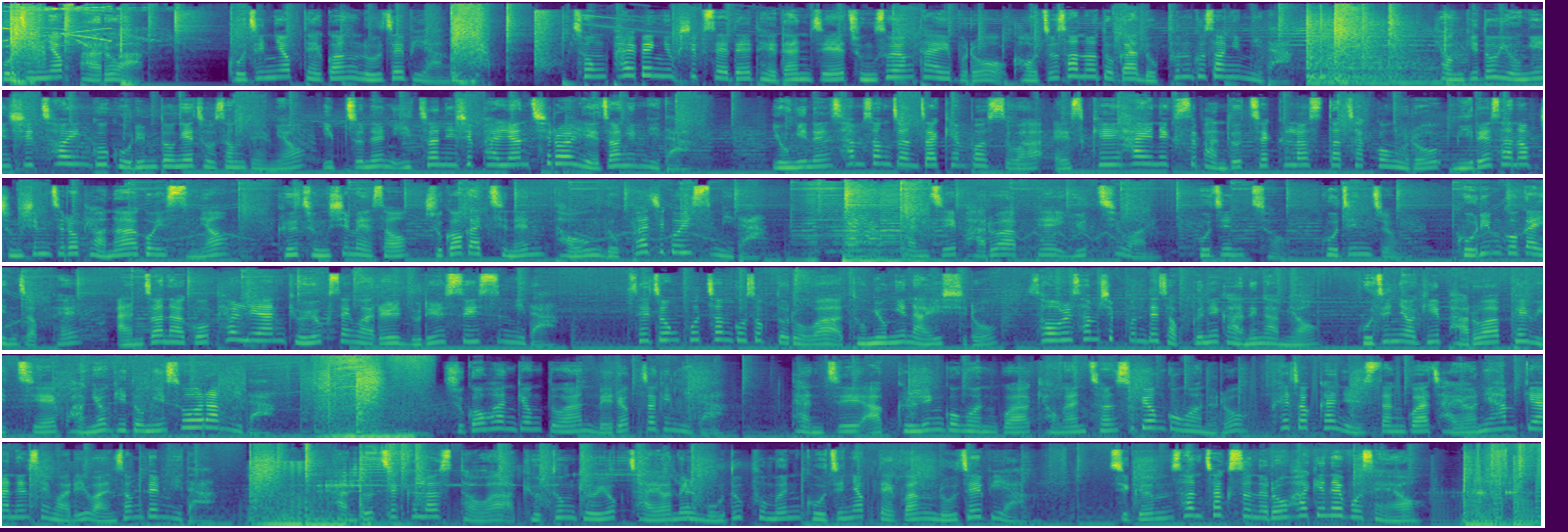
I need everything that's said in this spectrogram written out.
고진역 바로 앞 고진역 대광 로제비앙 총 860세대 대단지의 중소형 타입으로 거주 선호도가 높은 구성입니다. 경기도 용인시 처인구 고림동에 조성되며 입주는 2028년 7월 예정입니다. 용인은 삼성전자 캠퍼스와 SK 하이닉스 반도체 클러스터 착공으로 미래 산업 중심지로 변화하고 있으며 그 중심에서 주거 가치는 더욱 높아지고 있습니다. 단지 바로 앞에 유치원, 고진초, 고진중, 고림고가 인접해 안전하고 편리한 교육 생활을 누릴 수 있습니다. 세종 포천고속도로와 동용인 IC로 서울 30분대 접근이 가능하며 고진역이 바로 앞에 위치해 광역 이동이 수월합니다. 주거 환경 또한 매력적입니다. 단지 앞 근린공원과 경안천 수변공원으로 쾌적한 일상과 자연이 함께하는 생활이 완성됩니다. 반도체 클러스터와 교통교육 자연을 모두 품은 고진역 대광 로제비앙. 지금 선착순으로 확인해 보세요.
